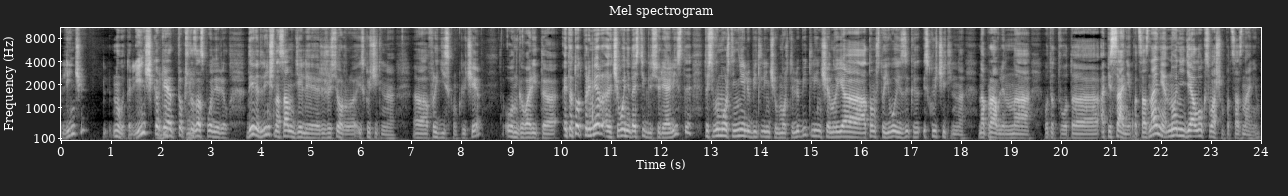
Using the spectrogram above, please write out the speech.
Линча, ну, это Линч, как mm-hmm. я только что заспойлерил. Дэвид Линч на самом деле режиссер исключительно э, в фрейдистском ключе он говорит, э, это тот пример, э, чего не достигли сюрреалисты. То есть вы можете не любить Линча, вы можете любить Линча, но я о том, что его язык исключительно направлен на вот это вот э, описание подсознания, но не диалог с вашим подсознанием.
